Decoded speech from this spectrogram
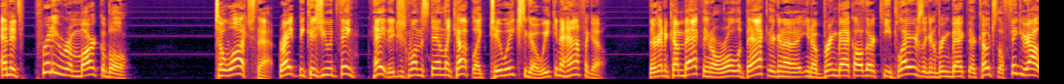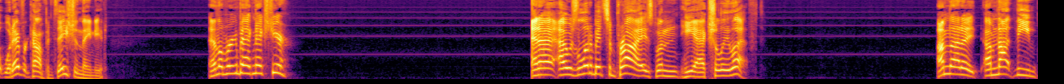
And it's pretty remarkable to watch that, right? Because you would think, hey, they just won the Stanley Cup like two weeks ago, week and a half ago. They're going to come back. They're going to roll it back. They're going to, you know, bring back all their key players. They're going to bring back their coach. They'll figure out whatever compensation they need, and they'll bring it back next year. And I, I was a little bit surprised when he actually left. I'm not a I'm not the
